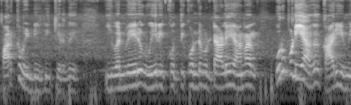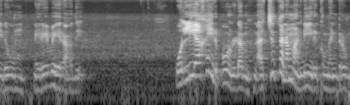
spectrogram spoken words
பார்க்க வேண்டியிருக்கிறது. இவன் வேறு உயிரை கொத்தி கொண்டு விட்டாலே ஆனால் உருப்படியாக காரியம் எதுவும் நிறைவேறாது. ஒல்லியாக இருப்பவனிடம் நச்சுத்தனம் அண்டி இருக்கும் என்றும்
